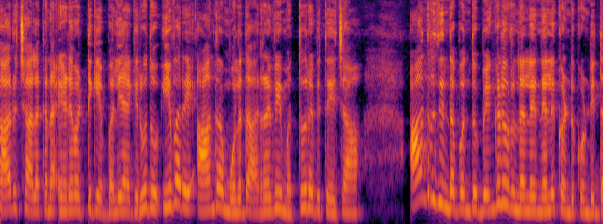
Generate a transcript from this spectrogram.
ಕಾರು ಚಾಲಕನ ಎಡವಟ್ಟಿಗೆ ಬಲಿಯಾಗಿರುವುದು ಇವರೇ ಆಂಧ್ರ ಮೂಲದ ರವಿ ಮತ್ತು ರವಿತೇಜ. ಆಂಧ್ರದಿಂದ ಬಂದು ಬೆಂಗಳೂರಿನಲ್ಲೇ ನೆಲೆ ಕಂಡುಕೊಂಡಿದ್ದ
